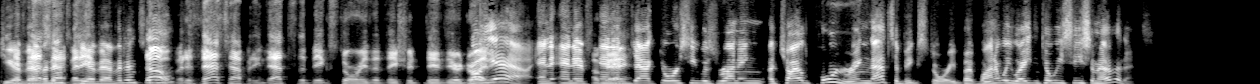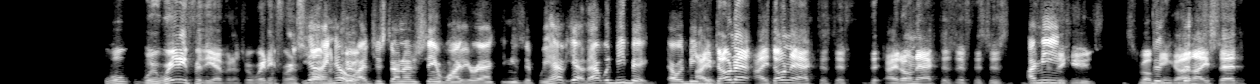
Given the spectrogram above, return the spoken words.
Do you If have evidence? Do you have evidence? No, that? but if that's happening, that's the big story that they should they, they're Well, driving. yeah, and and if and if Jack Dorsey was running a child porn ring, that's a big story. But why don't we wait until we see some evidence? Well, we're waiting for the evidence. We're waiting for Yeah, I know. two. I just don't understand why you're acting as if we have. Yeah, that would be big. That would be. I Big. don't. I don't act as if I don't act as if this is. This I is mean, a huge smoking the- gun. the- I said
